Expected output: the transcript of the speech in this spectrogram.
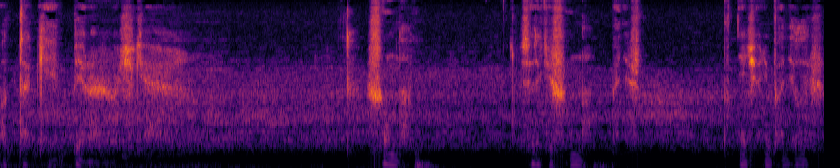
Вот такие пирожочки. Шумно. Все-таки шумно, конечно. Тут ничего не поделаешь.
